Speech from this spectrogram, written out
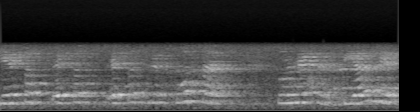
Y estas, estas, estas tres cosas son esenciales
